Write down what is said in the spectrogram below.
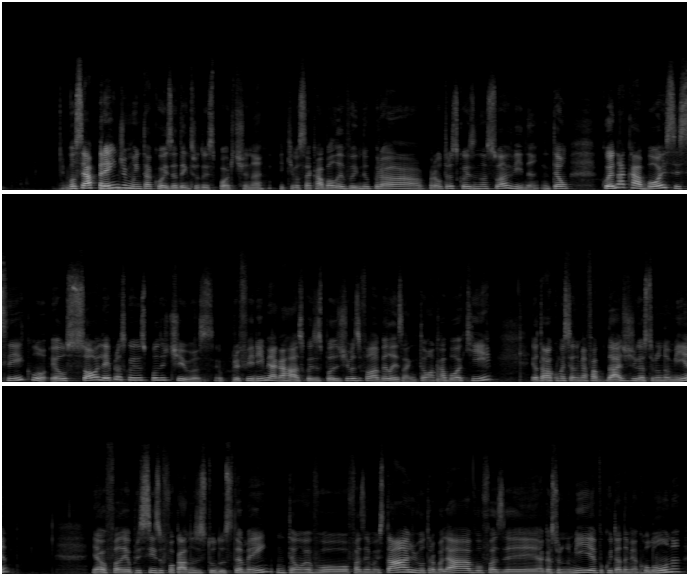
você aprende muita coisa dentro do esporte, né? E que você acaba levando para outras coisas na sua vida. Então, quando acabou esse ciclo, eu só olhei para as coisas positivas. Eu preferi me agarrar às coisas positivas e falar, beleza, então acabou aqui. Eu estava começando minha faculdade de gastronomia. E aí eu falei, eu preciso focar nos estudos também, então eu vou fazer meu estágio, vou trabalhar, vou fazer a gastronomia, vou cuidar da minha coluna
